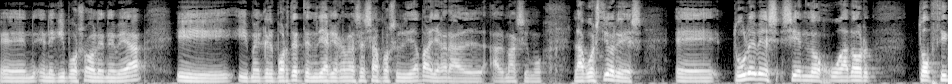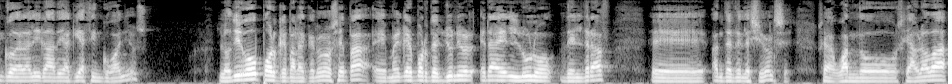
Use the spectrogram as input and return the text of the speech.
en, en equipos All NBA y, y, Michael Porter tendría que ganarse esa posibilidad para llegar al, al máximo. La cuestión es, eh, ¿tú le ves siendo jugador top 5 de la liga de aquí a 5 años? Lo digo porque, para el que no lo sepa, eh, Michael Porter Jr. era el uno del draft eh, antes de lesionarse. O sea, cuando se hablaba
